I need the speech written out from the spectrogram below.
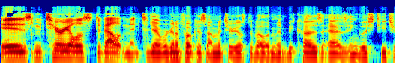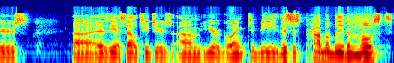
is materials development. Yeah, we're going to focus on materials development because as English teachers, uh, as ESL teachers, um, you're going to be. This is probably the most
